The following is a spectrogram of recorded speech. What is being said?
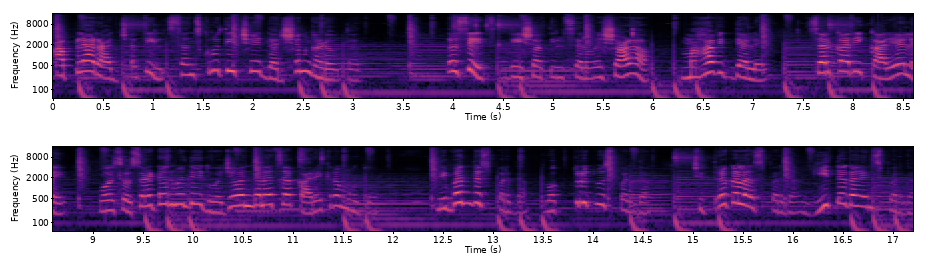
आपल्या राज्यातील संस्कृतीचे दर्शन घडवतात. तसेच देशातील सर्व शाळा महाविद्यालय सरकारी कार्यालय व सोसायट्यांमध्ये ध्वजवंदनाचा कार्यक्रम होतो. निबंध स्पर्धा वक्तृत्व स्पर्धा चित्रकला स्पर्धा गीतगायन स्पर्धा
